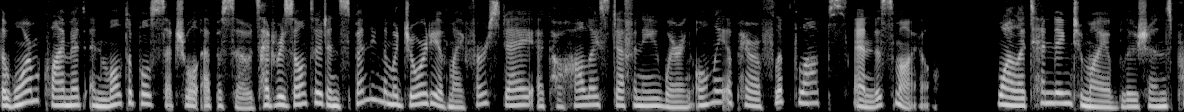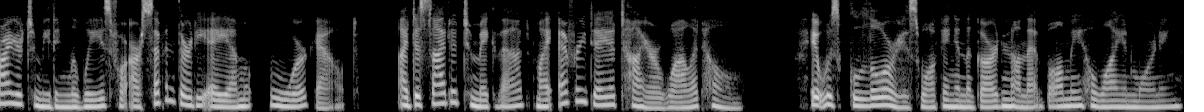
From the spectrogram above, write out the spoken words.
The warm climate and multiple sexual episodes had resulted in spending the majority of my first day at Kahale Stephanie wearing only a pair of flip flops and a smile. While attending to my ablutions prior to meeting Louise for our 7:30 a.m. workout, I decided to make that my everyday attire while at home. It was glorious walking in the garden on that balmy Hawaiian morning,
